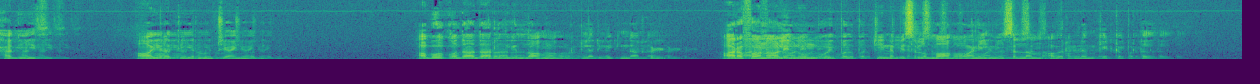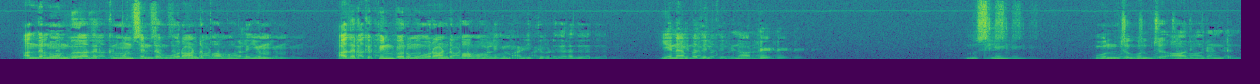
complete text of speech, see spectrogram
ஹதீஸ் ஆயிரத்தி இருநூற்றி ஐம்பது. அபோ கதாதார் அலி அல்லாஹும் அவர்கள் அறிவிக்கின்றார்கள் அரபா நாளில் நோன்பு வைப்பது பற்றி நபி சொல்லாஹு அலிஹி வசல்லம் அவர்களிடம் கேட்கப்பட்டது. அந்த நோன்பு அதற்கு முன் சென்ற ஓராண்டு பாவங்களையும் அதற்கு பின் வரும் ஓராண்டு பாவங்களையும் அழித்து விடுகிறது என பதில் கூறினார்கள். முஸ்லிம் ஒன்று ஒன்று ஆறு இரண்டு.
